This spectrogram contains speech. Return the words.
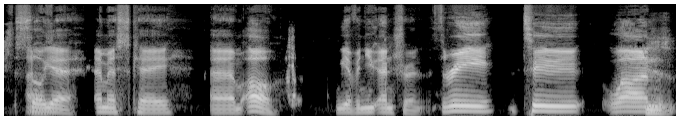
So Um, yeah, MSK. Um, oh, we have a new entrant. Three, two, one. Jesus.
